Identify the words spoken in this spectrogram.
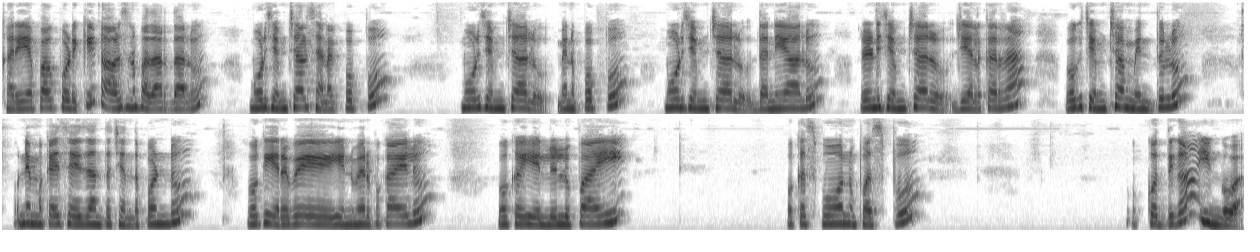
కరివేపాకు పొడికి కావలసిన పదార్థాలు మూడు చెంచాలు శనగపప్పు మూడు చెంచాలు మినపప్పు మూడు చెంచాలు ధనియాలు రెండు చెంచాలు జీలకర్ర ఒక చెంచా మెంతులు నిమ్మకాయ సైజు అంత చింతపండు ఒక ఇరవై ఎండుమిరపకాయలు ఒక ఎల్లుల్లిపాయి ఒక స్పూన్ పసుపు కొద్దిగా ఇంగువ.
